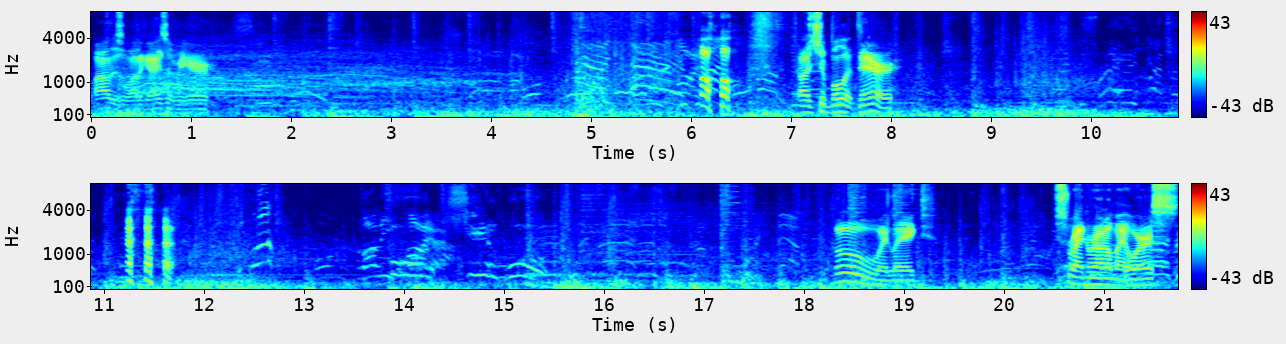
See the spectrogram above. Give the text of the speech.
Wow, there's a lot of guys over here. Oh, dodged a bullet there. oh, I lagged. Just riding around on my horse.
